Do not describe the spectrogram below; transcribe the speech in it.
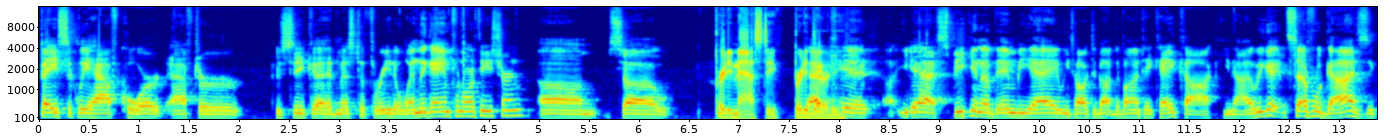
basically half court after Pusica had missed a three to win the game for Northeastern. Um, so Pretty nasty, pretty dirty. kid, uh, yeah. Speaking of NBA, we talked about Devontae Cacok. You know, we get several guys that,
